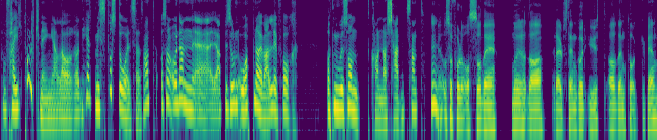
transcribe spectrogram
på feiltolkning eller helt misforståelse. sant? Og, så, og den eh, episoden åpner jo veldig for at noe sånt kan ha skjedd. sant? Og så får du også det når da Reiulf Steen går ut av den togkupeen,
